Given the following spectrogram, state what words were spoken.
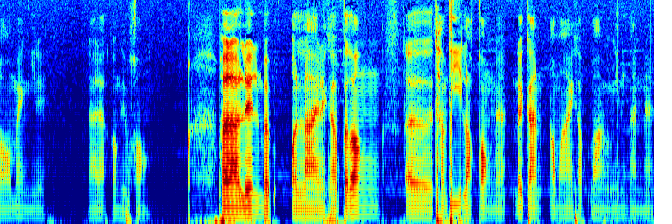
ล้อแม่งนี้เลยได้ละกล่องเก็บของพอเราเล่นแบบออนไลน์นะครับ ก็ต้องเอ่อทำที่ล็อกกล่องนะโดยการเอาไม้ครับวางตรงนี้หนึ่งอันนะ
